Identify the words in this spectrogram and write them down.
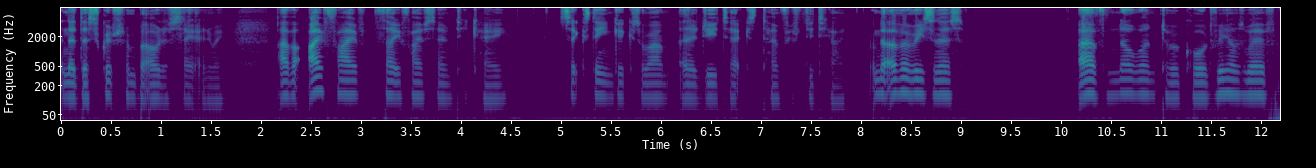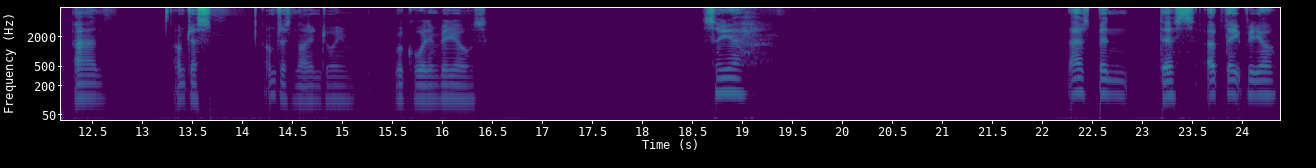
in the description but I'll just say it anyway. I have an i5 3570K, 16 gigs of RAM and a GTX 1050 Ti. And the other reason is I have no one to record videos with and I'm just I'm just not enjoying recording videos. So yeah. That has been this update video.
